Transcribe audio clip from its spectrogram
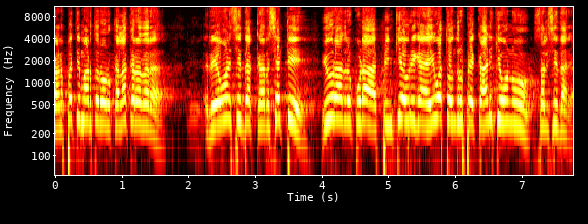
ಗಣಪತಿ ಮಾಡ್ತಾರ ಅವರು ಕಲಾಕಾರ ಅದಾರ ರೇವಣ ಸಿದ್ದ ಕರಶೆಟ್ಟಿ ಇವರಾದರೂ ಕೂಡ ಪಿಂಕಿ ಅವರಿಗೆ ಐವತ್ತೊಂದು ರೂಪಾಯಿ ಕಾಣಿಕೆಯನ್ನು ಸಲ್ಲಿಸಿದ್ದಾರೆ.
